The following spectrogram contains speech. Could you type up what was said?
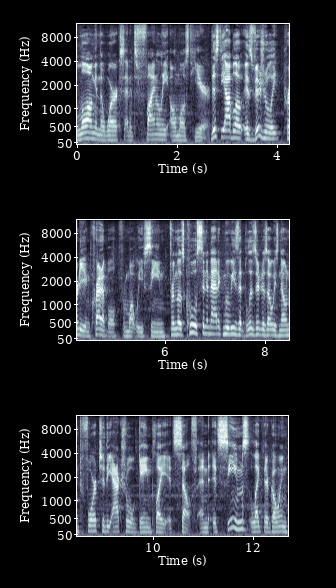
long in the works and it's finally almost here. This Diablo is visually pretty incredible from what we've seen, from those cool cinematic movies that Blizzard is always known for to the actual gameplay itself. And it seems like they're going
